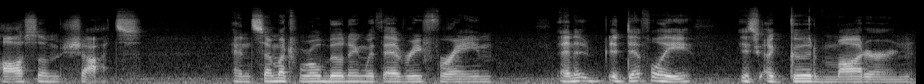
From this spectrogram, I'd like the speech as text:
awesome shots and so much world building with every frame, and it it definitely is a good modern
